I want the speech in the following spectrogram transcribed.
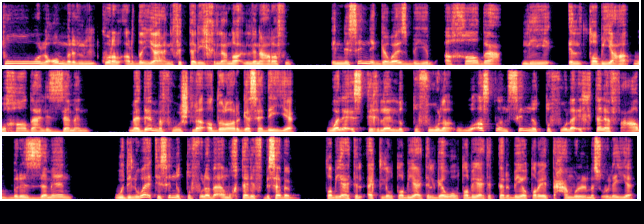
طول عمر الكرة الأرضية يعني في التاريخ اللي نعرفه إن سن الجواز بيبقى خاضع للطبيعة وخاضع للزمن. ما دام ما فيهوش لا أضرار جسدية ولا استغلال للطفولة واصلا سن الطفولة اختلف عبر الزمان ودلوقتي سن الطفولة بقى مختلف بسبب طبيعة الأكل وطبيعة الجو وطبيعة التربية وطبيعة تحمل المسؤولية.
